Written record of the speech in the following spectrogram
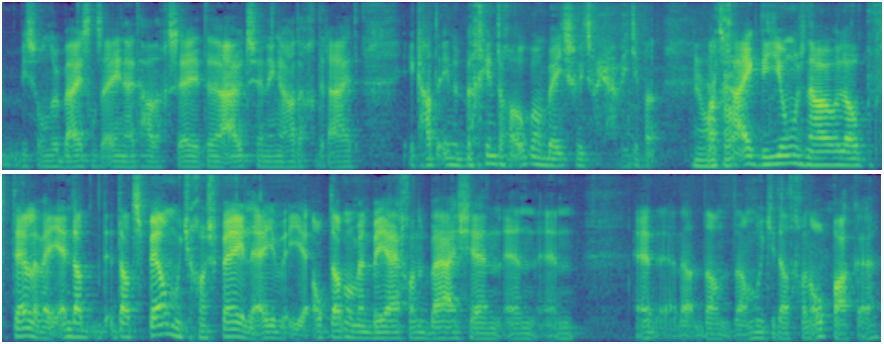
bijzondere bijstandseenheid hadden gezeten, uitzendingen hadden gedraaid. Ik had in het begin toch ook wel een beetje zoiets van, ja, weet je wat, wat ga ik die jongens nou lopen vertellen? Weet je? En dat, dat spel moet je gewoon spelen. Hè? Je, je- op dat moment ben jij gewoon een baasje en, en, en dan, dan, dan moet je dat gewoon oppakken.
